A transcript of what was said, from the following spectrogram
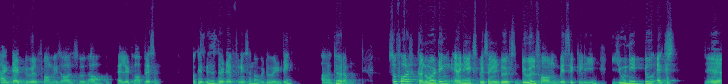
and that dual form is also a valid operation. Okay, this is the definition of duality uh, theorem. So for converting any expression into its dual form, basically you need to ex uh,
